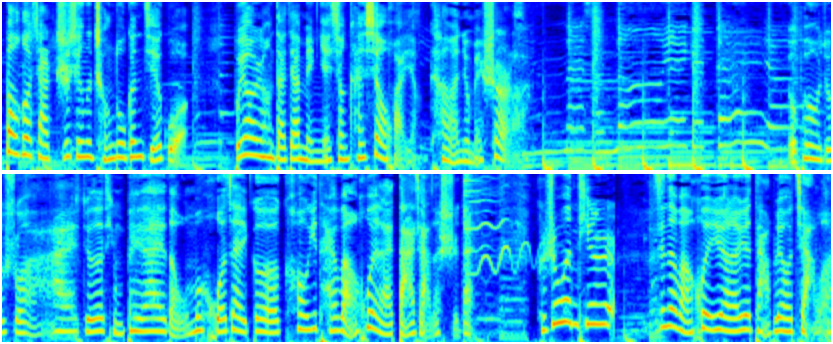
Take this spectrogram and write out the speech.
报告下执行的程度跟结果。不要让大家每年像看笑话一样，看完就没事儿了。有朋友就说啊，哎，觉得挺悲哀的。我们活在一个靠一台晚会来打假的时代，可是问题是，现在晚会越来越打不了假了。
